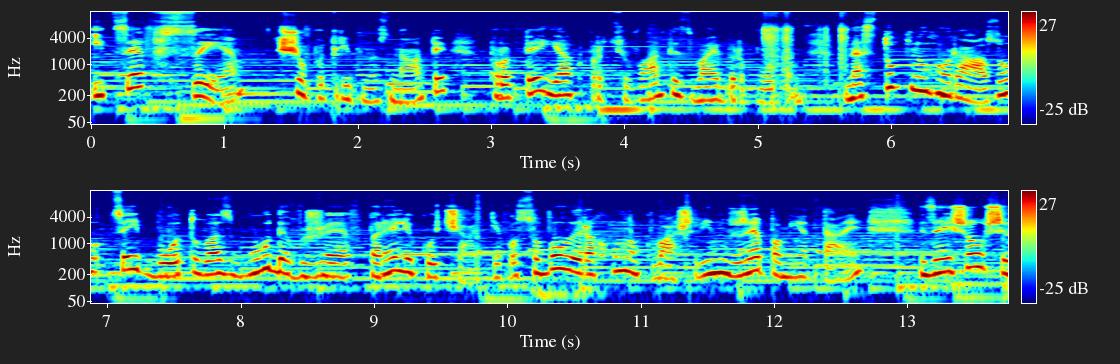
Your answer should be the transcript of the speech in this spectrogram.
І це все, що потрібно знати про те, як працювати з Viber-ботом. Наступного разу цей бот у вас буде вже в переліку чатів. Особовий рахунок ваш він вже пам'ятає. Зайшовши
